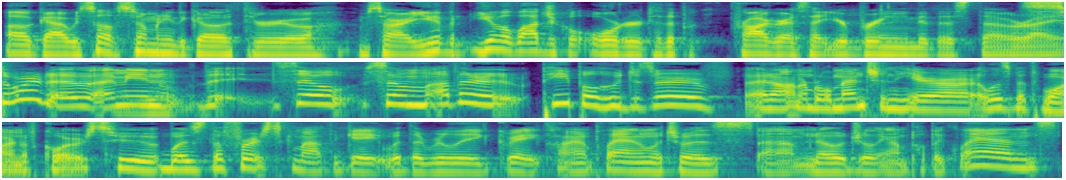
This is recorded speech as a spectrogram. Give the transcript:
Oh god, we still have so many to go through. I'm sorry. You have a, you have a logical order to the progress that you're bringing to this, though, right? Sort of. I mean, the, so some other people who deserve an honorable mention here are Elizabeth Warren, of course, who was the first to come out the gate with a really great climate plan, which was um, no drilling on public lands.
